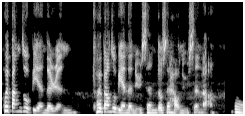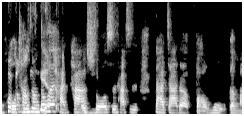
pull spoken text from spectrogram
会帮助别人的人，会帮助别人的女生都是好女生啦。嗯，我常常都会喊她说是她是大家的保姆跟妈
